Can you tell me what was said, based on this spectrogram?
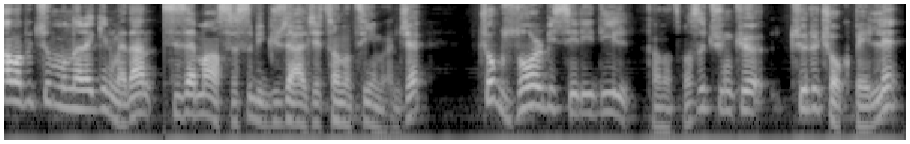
Ama bütün bunlara girmeden size Monsters'ı bir güzelce tanıtayım önce. Çok zor bir seri değil tanıtması çünkü türü çok belli.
